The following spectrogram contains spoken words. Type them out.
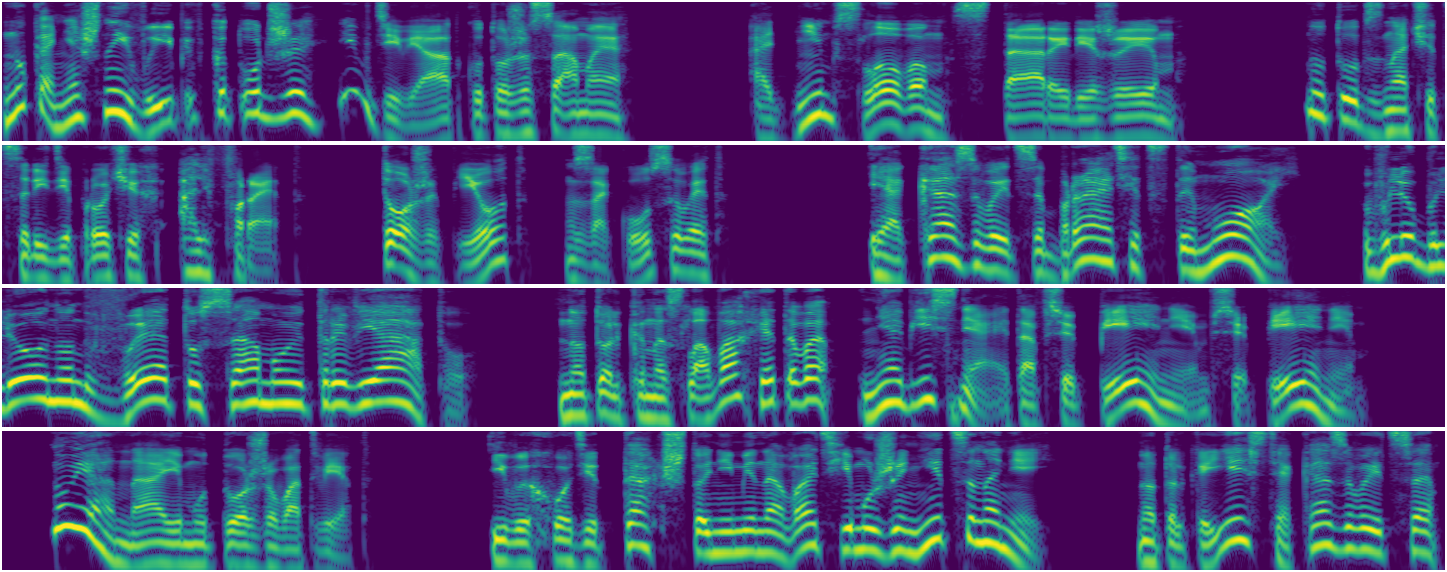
Ну, конечно, и выпивка тут же, и в девятку то же самое. Одним словом, старый режим. Ну, тут, значит, среди прочих Альфред. Тоже пьет, закусывает. И оказывается, братец ты мой, влюблен он в эту самую травиату. Но только на словах этого не объясняет, а все пением, все пением. Ну и она ему тоже в ответ. И выходит так, что не миновать ему жениться на ней. Но только есть, оказывается,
